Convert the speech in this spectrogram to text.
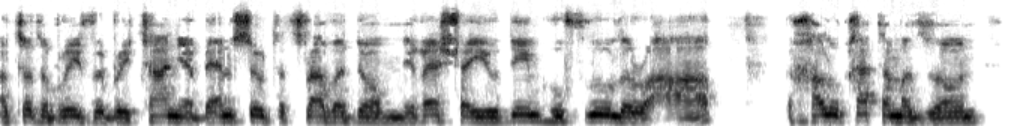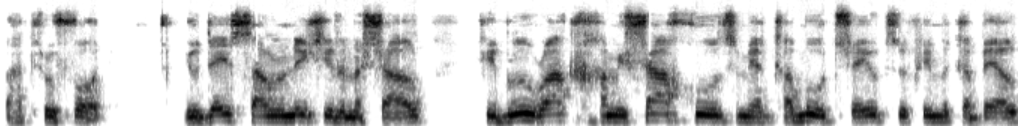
ארה"ב ובריטניה באמצעות הצלב האדום, נראה שהיהודים הופלו לרעה בחלוקת המזון והתרופות. יהודי סלוניקי למשל קיבלו רק חמישה אחוז מהכמות שהיו צריכים לקבל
